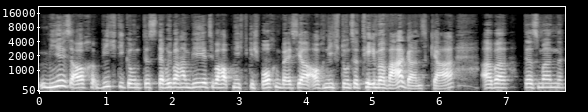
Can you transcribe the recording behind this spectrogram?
mir ist auch wichtig, und das, darüber haben wir jetzt überhaupt nicht gesprochen, weil es ja auch nicht unser Thema war, ganz klar, aber dass man,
